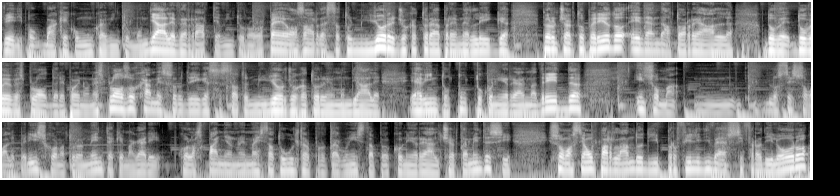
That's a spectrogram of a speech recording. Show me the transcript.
vedi Pogba che comunque ha vinto un mondiale, Verratti ha vinto un europeo, Hazard è stato il migliore giocatore della Premier League per un certo periodo ed è andato al Real dove doveva esplodere, poi non è esploso. James Rodriguez è stato il miglior giocatore nel mondiale e ha vinto tutto con il Real Madrid. Insomma, mm, lo stesso vale per Isco naturalmente che magari con la Spagna non è mai stato ultra protagonista con il Real certamente sì. Insomma, stiamo parlando di profili diversi fra di loro,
